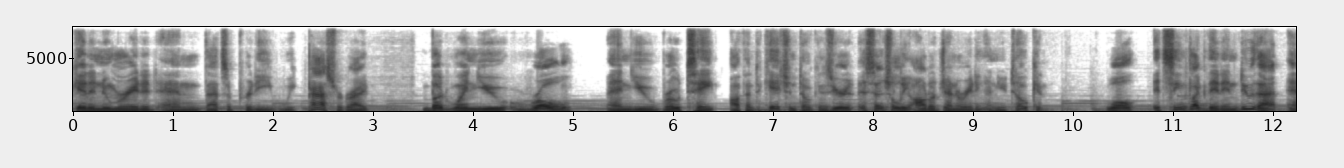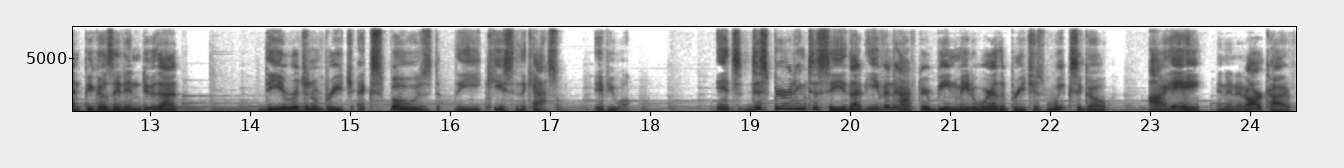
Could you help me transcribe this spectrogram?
get enumerated and that's a pretty weak password, right? But when you roll and you rotate authentication tokens, you're essentially auto generating a new token. Well, it seems like they didn't do that, and because they didn't do that, the original breach exposed the keys to the castle, if you will. It's dispiriting to see that even after being made aware of the breaches weeks ago, IA, Internet Archive,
